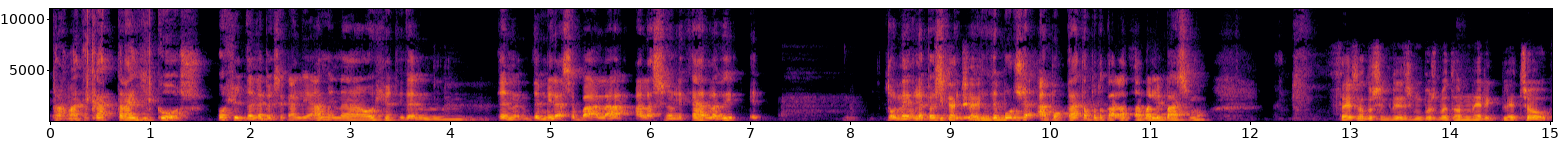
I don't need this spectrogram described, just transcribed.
πραγματικά τραγικός. Όχι ότι δεν έπαιξε καλή άμυνα, όχι ότι δεν, δεν, δεν μοίρασε μπάλα, αλλά συνολικά δηλαδή ε, τον έβλεπες δηλαδή δεν μπορούσε από κάτω από το καλάθι να βάλει μπάσιμο. Θες να το συγκρίνεις μήπως με τον Έρικ Πλέτσο,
